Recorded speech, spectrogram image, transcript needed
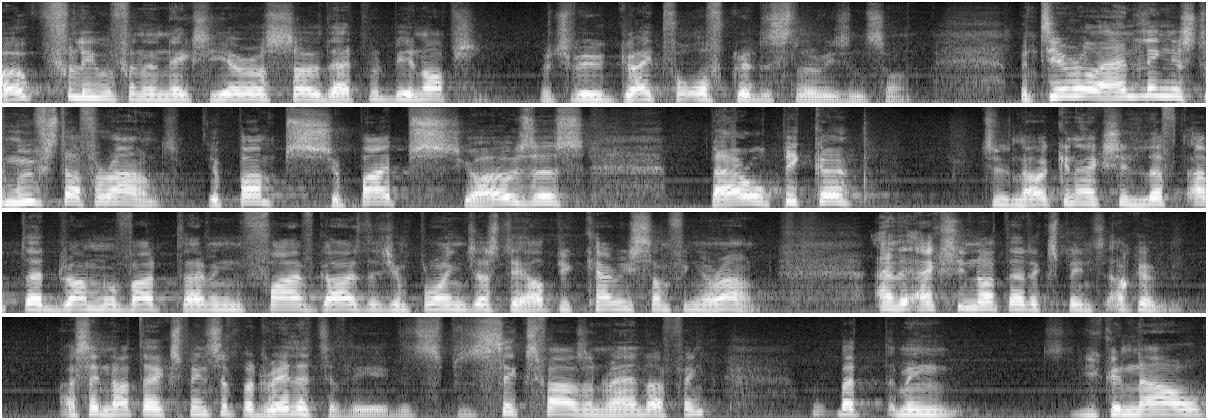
hopefully, within the next year or so, that would be an option which would be great for off-grid distilleries and so on. Material handling is to move stuff around. Your pumps, your pipes, your hoses, barrel picker. To now can actually lift up that drum without having five guys that you're employing just to help you carry something around. And actually not that expensive. Okay, I say not that expensive, but relatively. It's 6,000 Rand, I think. But, I mean, you can now,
